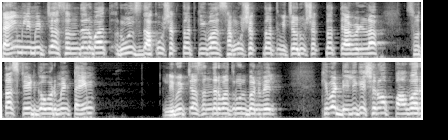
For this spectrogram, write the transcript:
टाइम लिमिटच्या संदर्भात रूल्स दाखवू शकतात किंवा सांगू शकतात विचारू शकतात. त्यावेळेला स्वतः स्टेट गव्हर्नमेंट टाइम लिमिटच्या संदर्भात रूल बनवेल किंवा डेलिगेशन ऑफ पॉवर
